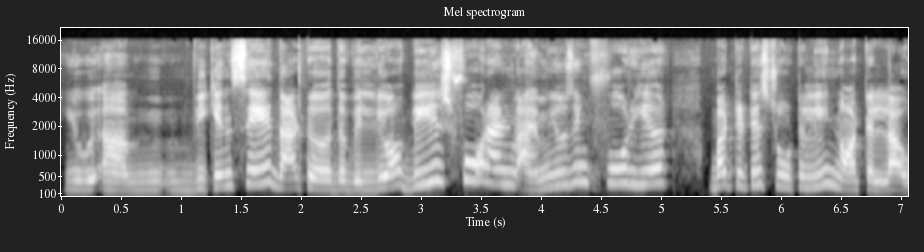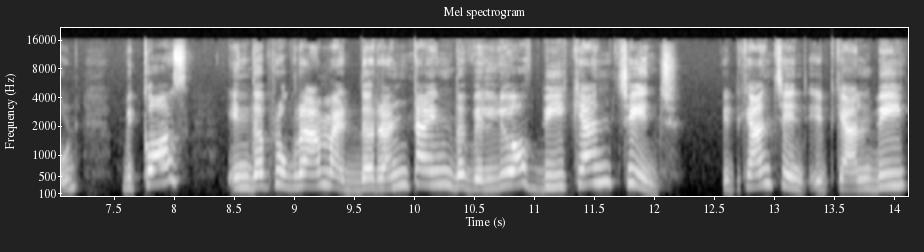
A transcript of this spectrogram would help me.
You, um, we can say that uh, the value of b is 4 and I am using 4 here but it is totally not allowed because in the program at the runtime the value of b can change. It can change. It can be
